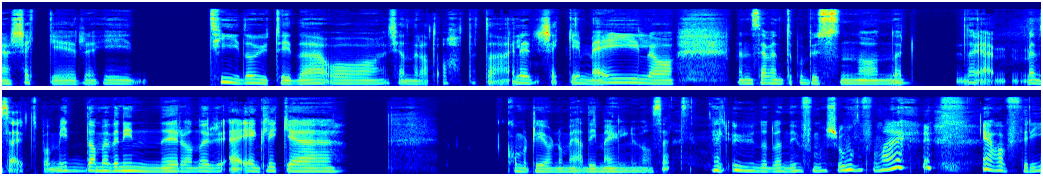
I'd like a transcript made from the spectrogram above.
jeg sjekker i tide og utide og kjenner at åh, dette Eller sjekker mail og mens jeg venter på bussen og når, når jeg, mens jeg er ute på middag med venninner og når jeg egentlig ikke kommer til å gjøre noe med de mailene uansett. Helt unødvendig informasjon for meg. Jeg har fri.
